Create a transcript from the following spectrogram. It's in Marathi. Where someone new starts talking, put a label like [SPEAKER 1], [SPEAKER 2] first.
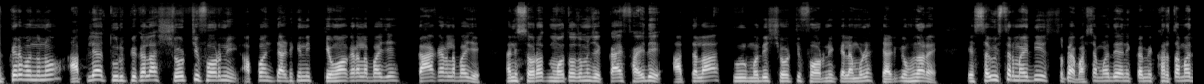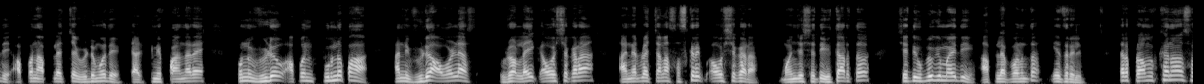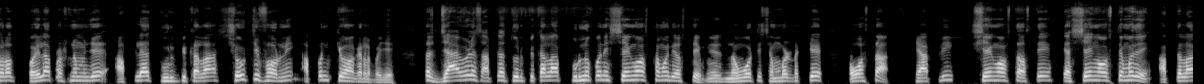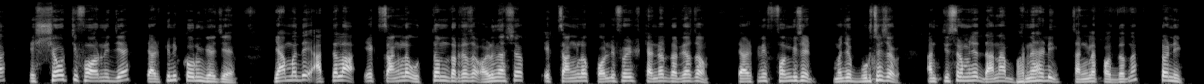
[SPEAKER 1] शेतकरी बंधूंनो आपल्या तूर पिकाला शेवटची फवारणी आपण त्या ठिकाणी केव्हा करायला पाहिजे का करायला पाहिजे आणि सर्वात महत्वाचं म्हणजे काय फायदे आपल्याला तूरमध्ये शेवटची फवारणी केल्यामुळे त्या ठिकाणी होणार आहे. हे सविस्तर माहिती सोप्या भाषामध्ये आणि कमी खर्चामध्ये आपण आपल्याच्या व्हिडिओमध्ये त्या ठिकाणी पाहणार आहे. म्हणून व्हिडिओ आपण पूर्ण पहा आणि व्हिडिओ आवडल्यास व्हिडिओ लाईक अवश्य करा आणि आपल्या चॅनल सबस्क्राईब अवश्य करा. म्हणजे शेती हितार्थ शेती उपयोगी माहिती आपल्यापर्यंत येत राहील. तर प्रामुख्यानं सर्वात पहिला प्रश्न म्हणजे आपल्या तूर पिकाला शेवटची फवारणी आपण केव्हा करायला पाहिजे? तर ज्या वेळेस आपल्या तूर पिकाला पूर्णपणे शेंग अवस्थामध्ये असते म्हणजे नव्वद ते शंभर टक्के अवस्था ही आपली शेंग अवस्था असते त्या शेंग अवस्थेमध्ये आपल्याला हे शेवटची फवारणी जी आहे त्या ठिकाणी करून घ्यायची आहे. यामध्ये आपल्याला एक चांगलं उत्तम दर्जाचं अळीनाशक एक चांगलं क्वालिफाईड स्टँडर्ड दर्जाचं त्या ठिकाणी फंगिसाईड म्हणजे बुरशाशक आणि तिसरं म्हणजे दाना भरण्यासाठी चांगल्या पद्धतीनं टॉनिक.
